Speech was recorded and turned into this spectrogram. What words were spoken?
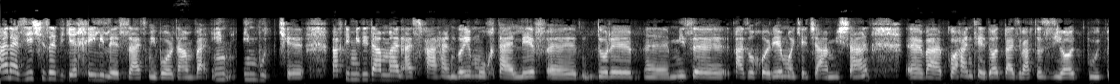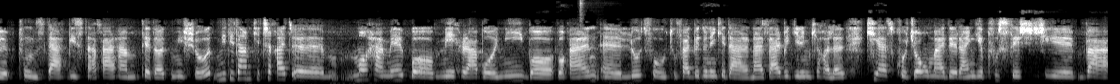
از یه چیز دیگه خیلی لذت می بردم و این این بود که وقتی می‌دیدم من از فرهنگای مختلف دور میز غذاخوری ما که جمع میشن و گاهن تعداد بعضی وقتا زیاد بود به 15 20 نفر هم تعداد می‌شد می‌دیدم که چقدر ما همه با مهربانی با واقعا لطف و عطوفت بدون اینکه در نظر بگیریم که حالا کی از کجا اومده رنگ پوستش چیه و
